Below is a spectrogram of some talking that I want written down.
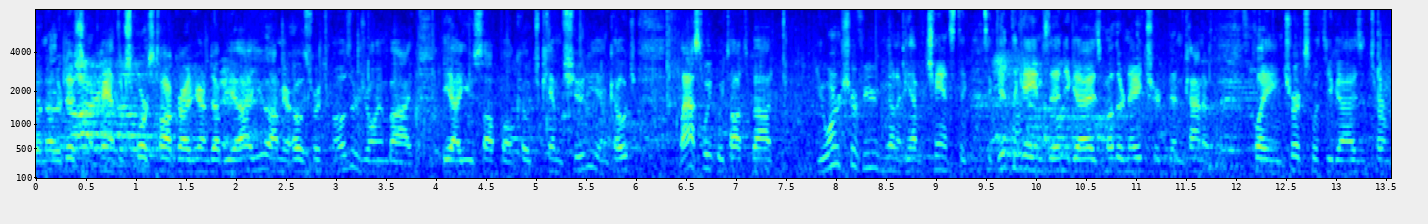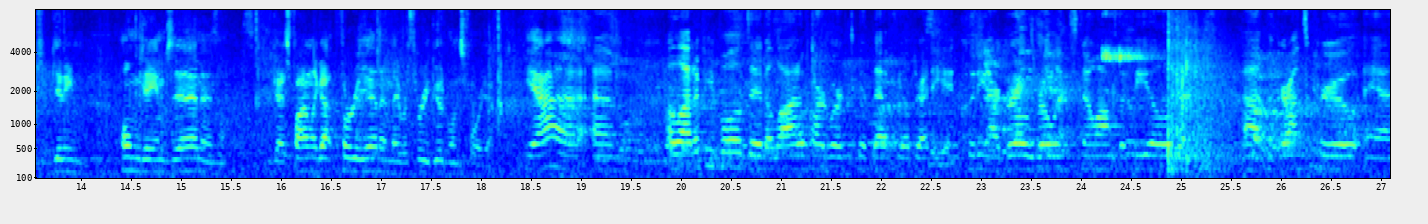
To another edition of Panther Sports Talk right here on WEIU. I'm your host, Rich Moser, joined by EIU softball coach Kim Schuette. And, coach, last week we talked about you weren't sure if you were going to have a chance to, to get the games in. You guys, Mother Nature had been kind of playing tricks with you guys in terms of getting home games in, and you guys finally got three in, and they were three good ones for you. Yeah, um, a lot of people did a lot of hard work to get that field ready, including our girls rolling snow off the field, and uh, the grounds crew, and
